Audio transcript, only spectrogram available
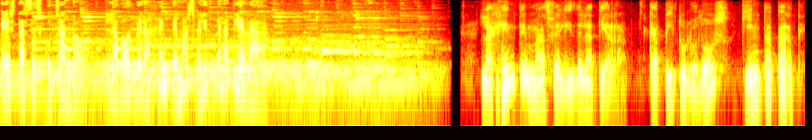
Estás escuchando la voz de la gente más feliz de la Tierra. La gente más feliz de la Tierra, capítulo 2, quinta parte.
